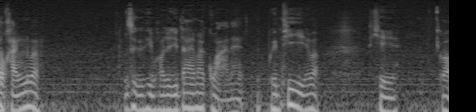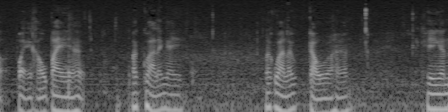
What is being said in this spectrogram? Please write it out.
ต่อครั้งหรือเปล่ารู้สึกทีมเขาจะยึดได้มากกว่านะฮะ พื้นที่หรือเปล่า เค ก็ปล่อยเขาไปนะฮะมากกว่าแล้วไง มากกว่าแล้วเก่าอะฮะโอเคงั้น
